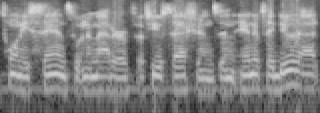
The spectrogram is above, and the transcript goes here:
20 cents in a matter of a few sessions. And, and if they do that,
